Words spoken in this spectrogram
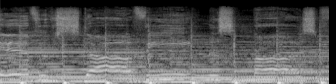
every star, Venus and Mars.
